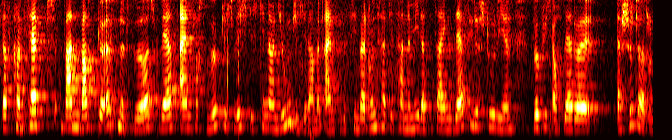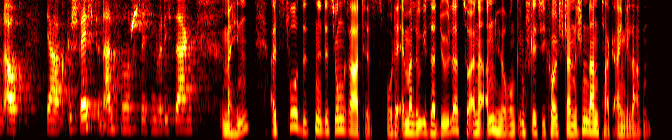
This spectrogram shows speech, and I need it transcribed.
das Konzept, wann was geöffnet wird, wäre es einfach wirklich wichtig, Kinder und Jugendliche damit einzubeziehen, weil uns hat die Pandemie, das zeigen sehr viele Studien, wirklich auch sehr doll erschüttert und auch ja, geschwächt, in Anführungsstrichen, würde ich sagen. Immerhin, als Vorsitzende des Jungen Rates wurde Emma-Luisa Döhler zu einer Anhörung im Schleswig-Holsteinischen Landtag eingeladen.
